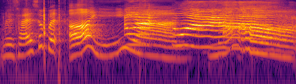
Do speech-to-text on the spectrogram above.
me sale súper... ¡Ay, Ian! ¡No!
